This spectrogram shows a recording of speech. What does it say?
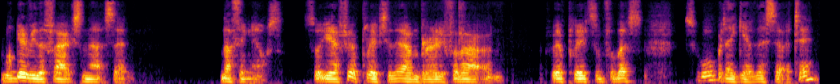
will give you the facts and that's it. Nothing else. So yeah, fair play to them brewery for that, and fair play to them for this. So what would I give this out of ten?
